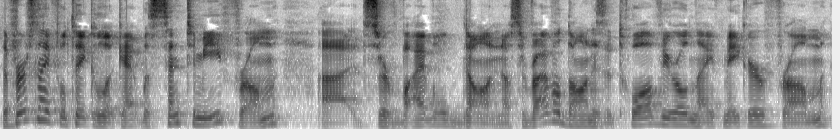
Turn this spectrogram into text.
The first knife we'll take a look at was sent to me from uh, Survival Dawn. Now, Survival Dawn is a 12-year-old knife maker from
